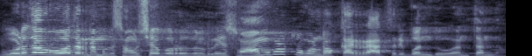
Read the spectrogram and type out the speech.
ಉಳ್ದವ್ರು ಹೋದ್ರೆ ನಮಗೆ ಸಂಶಯ ಬರೋದಿಲ್ಲ ರೀ ಸ್ವಾಮಿಗಳು ತೊಗೊಂಡು ಹೋಗ್ತಾರ್ರಿ ರಾತ್ರಿ ಬಂದು ಅಂತಂದವ.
